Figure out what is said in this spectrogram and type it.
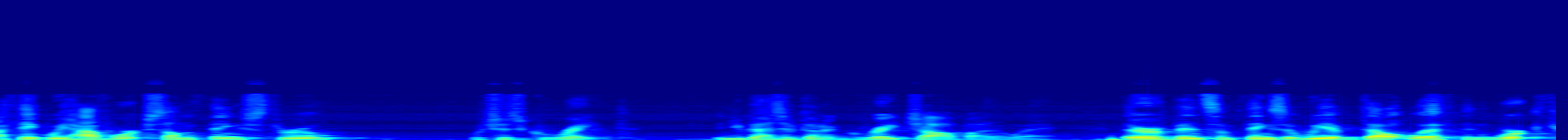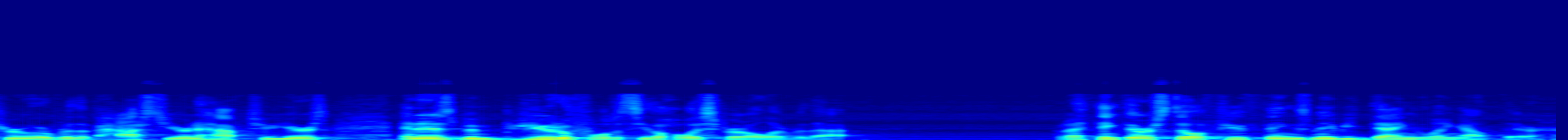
I think we have worked some things through, which is great. And you guys have done a great job, by the way. There have been some things that we have dealt with and worked through over the past year and a half, two years, and it has been beautiful to see the Holy Spirit all over that. But I think there are still a few things maybe dangling out there.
